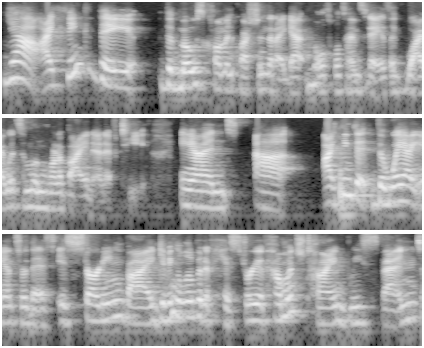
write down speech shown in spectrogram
Yeah, I think they the most common question that I get multiple times a day is like, why would someone want to buy an NFT? And uh, I think that the way I answer this is starting by giving a little bit of history of how much time we spend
